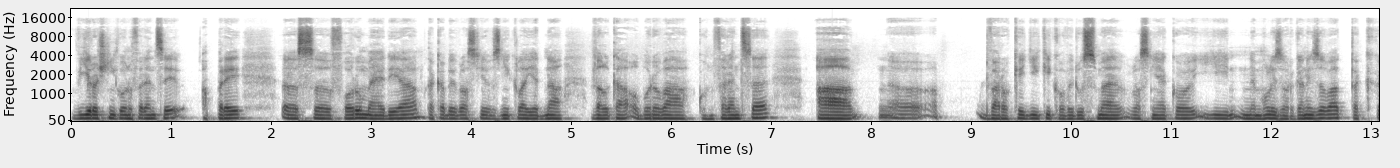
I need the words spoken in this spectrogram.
výroční konferenci APRI uh, s Forum Media, tak aby vlastně vznikla jedna velká oborová konference. A, uh, a dva roky díky covidu jsme vlastně jako ji nemohli zorganizovat, tak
